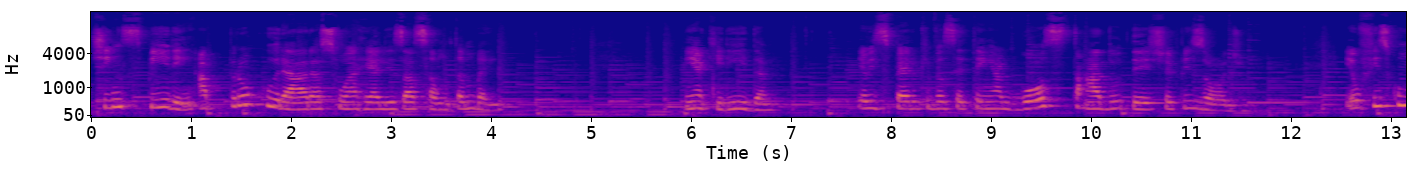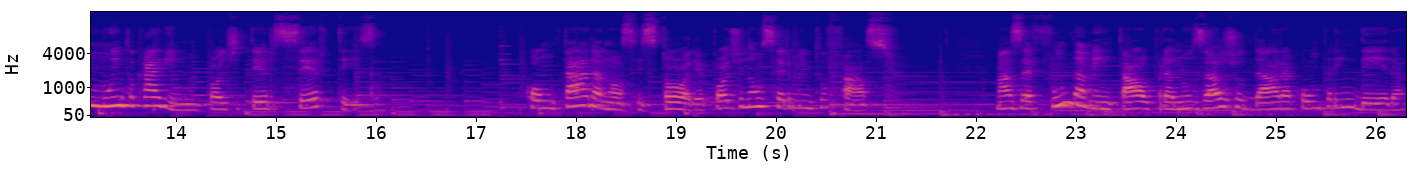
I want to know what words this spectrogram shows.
te inspirem a procurar a sua realização também. Minha querida, eu espero que você tenha gostado deste episódio. Eu fiz com muito carinho, pode ter certeza. Contar a nossa história pode não ser muito fácil, mas é fundamental para nos ajudar a compreendê-la,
